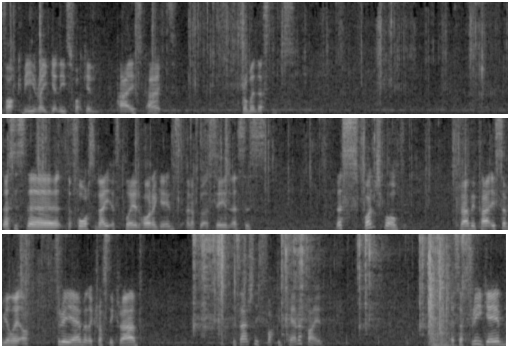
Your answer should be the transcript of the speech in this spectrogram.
Fuck me. Right, get these fucking patties packed from a distance. This is the the fourth night of playing horror games, and I've got to say this is this SpongeBob Krabby Patty Simulator 3am at the Krusty Krab is actually fucking terrifying. It's a free game.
